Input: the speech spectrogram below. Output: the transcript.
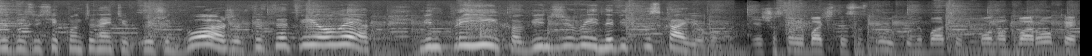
Люди з усіх континентів пишуть, Боже, це, це твій Олег. Він приїхав, він живий, не відпускай його. Я щасливий бачити сестру, яку не бачив понад два роки.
